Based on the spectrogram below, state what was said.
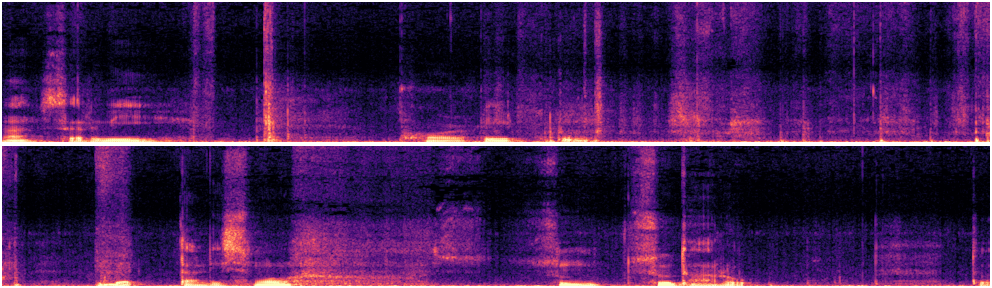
આન્સર બી ફોર્ટી ટુ બેતાલીસમો. સુધારો. તો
